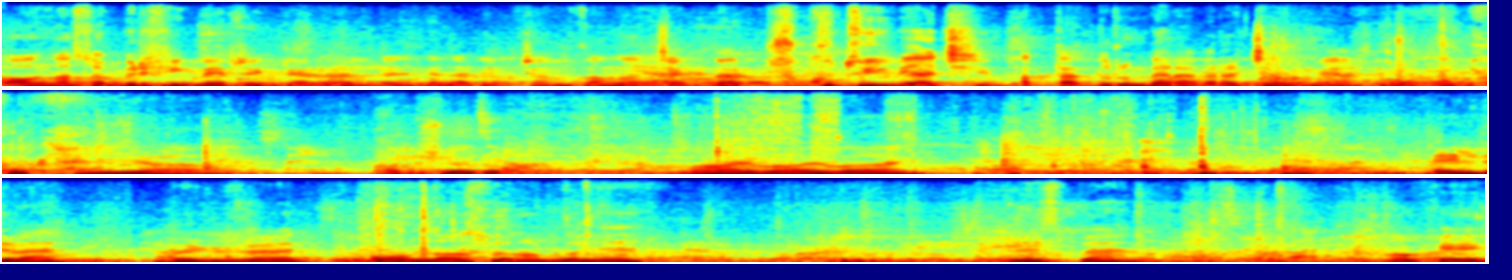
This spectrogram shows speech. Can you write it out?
Ondan sonra briefing verecekler herhalde. Neler yapacağımızı anlatacaklar. Şu kutuyu bir açayım. Hatta durun beraber açalım ya. Çok iyi ya. Açıyorum. Vay vay vay. Eldiven. Bu da güzel. Ondan sonra bu ne? Wristband. Okey.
